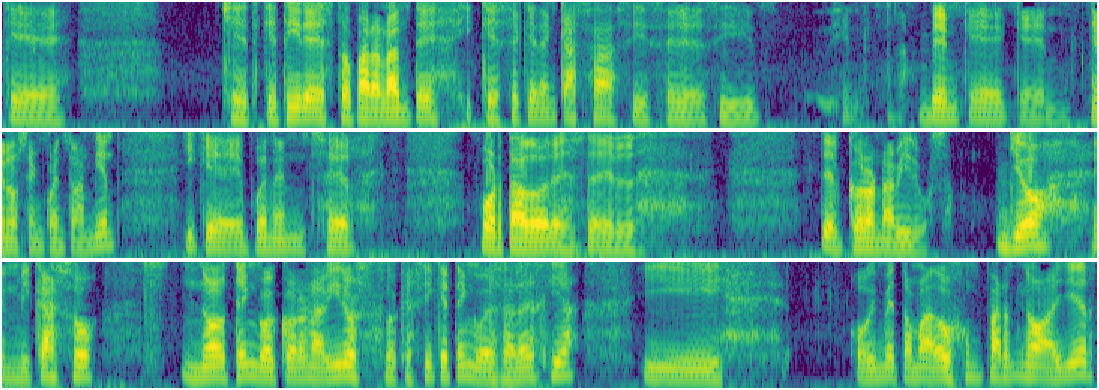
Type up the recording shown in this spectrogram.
que, que, tire esto para adelante y que se quede en casa si, se, si ven que, que, no se encuentran bien y que pueden ser portadores del, del coronavirus. Yo, en mi caso, no tengo el coronavirus, lo que sí que tengo es alergia y hoy me he tomado un par, no, ayer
